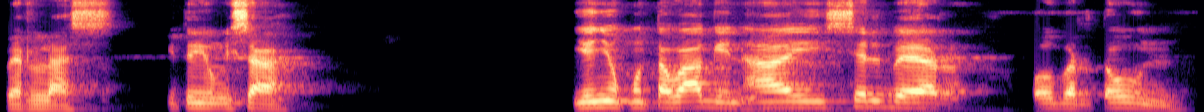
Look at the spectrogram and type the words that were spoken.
perlas. Ito yung isa. Yan yung kung tawagin ay silver overtone.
